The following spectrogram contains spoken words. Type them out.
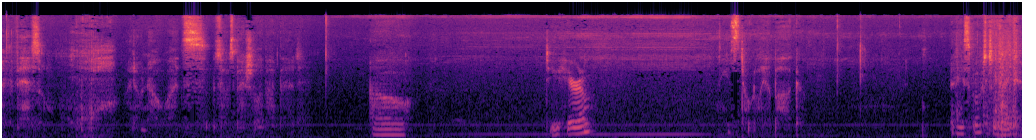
like this. I don't know what's so special about that. Oh. Do you hear him? He's totally a bug. And he's supposed to like...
